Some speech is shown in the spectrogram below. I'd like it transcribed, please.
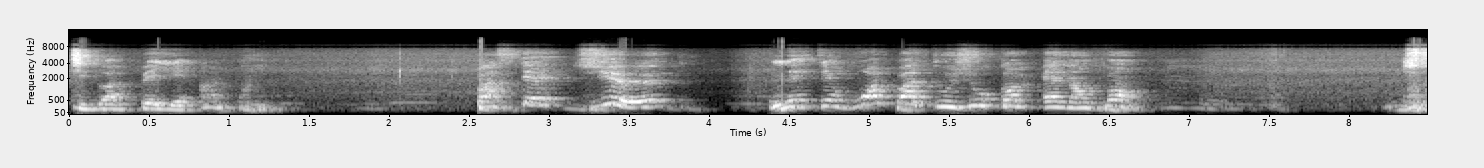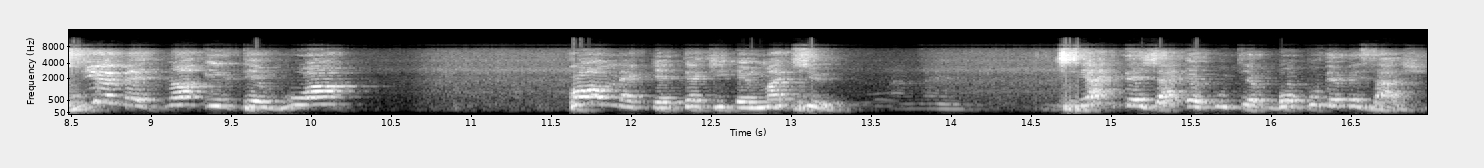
Tu dois payer un prix. Parce que Dieu ne te voit pas toujours comme un enfant. Dieu maintenant, il te voit comme quelqu'un qui est mature. Tu as déjà écouté beaucoup de messages.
